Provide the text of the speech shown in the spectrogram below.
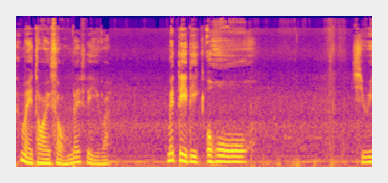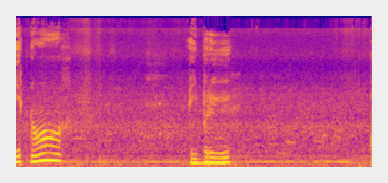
ทำไมทอยสองได้สี่วะ ไม่ติดอีก โอ้โห ชีวิตเนาะไอ้บรือ ไป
